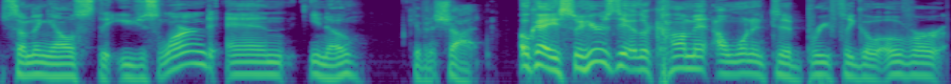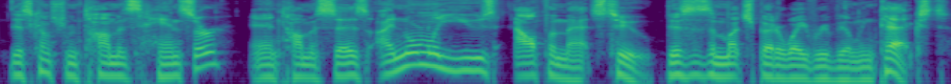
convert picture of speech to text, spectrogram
something else that you just learned and, you know, give it a shot. Okay, so here's the other comment I wanted to briefly go over. This comes from Thomas Hanser, and Thomas says, I normally use alpha mattes too. This is a much better way of revealing text.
